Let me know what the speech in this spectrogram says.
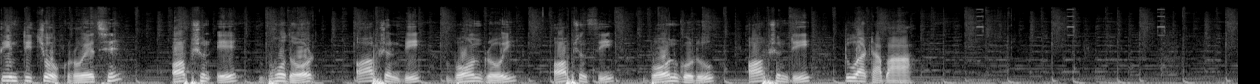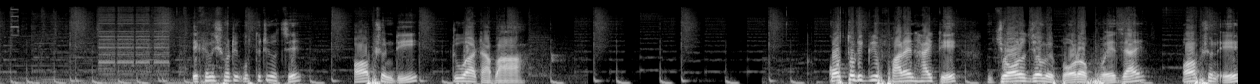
তিনটি চোখ রয়েছে? অপশন এ ভোঁদর অপশন বি বন রই অপশন সি বন গরু অপশন ডি, টুয়াটাবা। এখানে সঠিক উত্তরটি হচ্ছে অপশন ডি, টুয়াটাবা। কত ডিগ্রি ফারেনহাইটে জল জমে বরফ হয়ে যায়? অপশন এ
